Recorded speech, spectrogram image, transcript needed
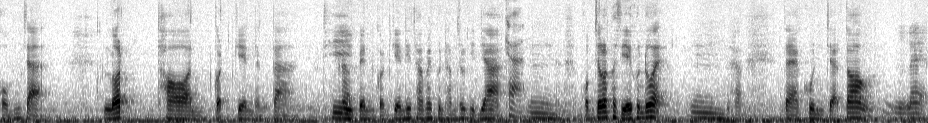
ผมจะลดทอนกฎเกณฑ์ต่างๆ ที่ครับเป็นกฎเกณฑ์ที่ทำให้คุณทำธุรกิจยากค่ะอืมผมจะลดภาษีให้คุณด้วยอืมนะครับแต่คุณจะต้องแรก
